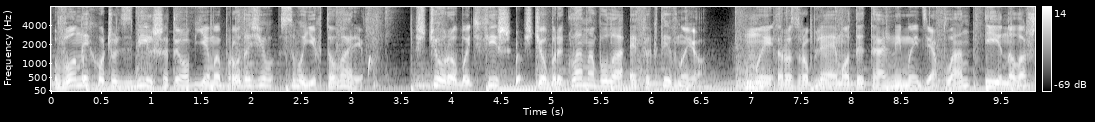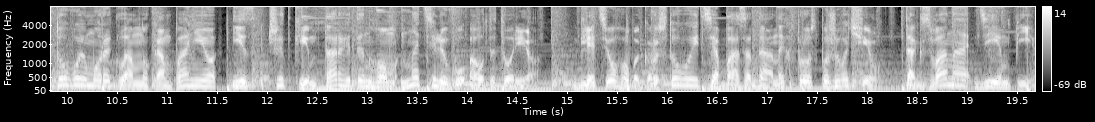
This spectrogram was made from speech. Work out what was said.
Вони хочуть збільшити об'єми продажів своїх товарів. Що робить фіш, щоб реклама була ефективною? Ми розробляємо детальний медіаплан і налаштовуємо рекламну кампанію із чітким таргетингом на цільову аудиторію. Для цього використовується база даних про споживачів, так звана DMP.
